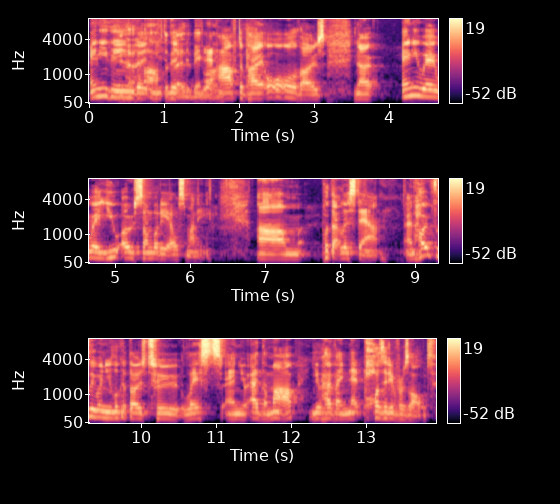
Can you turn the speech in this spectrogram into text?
anything yeah, that after you, pay the big one, Afterpay, all, all, of those, you know, anywhere where you owe somebody else money, um, put that list down. And hopefully, when you look at those two lists and you add them up, you have a net positive result.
